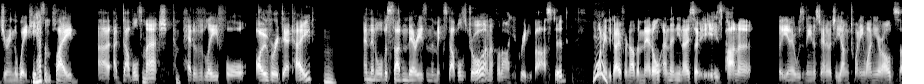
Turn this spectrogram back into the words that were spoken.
during the week, he hasn't played uh, a doubles match competitively for over a decade. Mm. And then all of a sudden, there he is in the mixed doubles draw, and I thought, oh, you greedy bastard yeah, wanting to go for another medal. And then, you know, so his partner, you know, was Nina Stojanovic, a young 21 year old. So,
